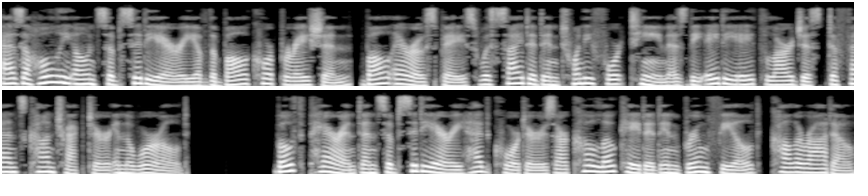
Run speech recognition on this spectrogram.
As a wholly owned subsidiary of the Ball Corporation, Ball Aerospace was cited in 2014 as the 88th largest defense contractor in the world. Both parent and subsidiary headquarters are co-located in Broomfield, Colorado.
